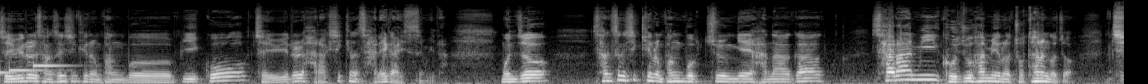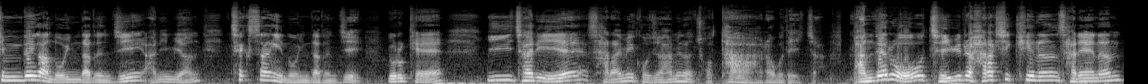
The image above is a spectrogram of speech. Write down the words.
제위를 상승시키는 방법이 있고 제위를 하락시키는 사례가 있습니다. 먼저 상승시키는 방법 중에 하나가 사람이 거주하면 좋다는 거죠. 침대가 놓인다든지 아니면 책상이 놓인다든지 이렇게 이 자리에 사람이 거주하면 좋다라고 돼 있죠. 반대로 제위를 하락시키는 사례는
